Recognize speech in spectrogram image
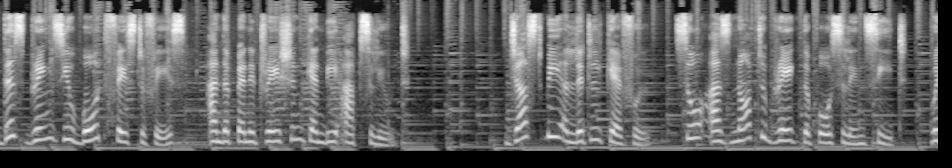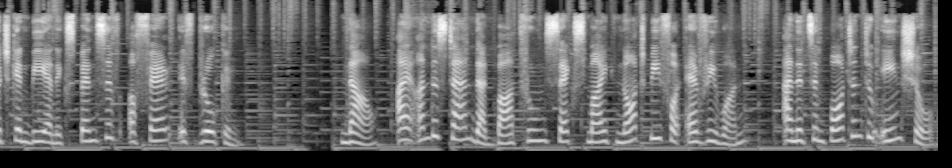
This brings you both face to face, and the penetration can be absolute. Just be a little careful, so as not to break the porcelain seat, which can be an expensive affair if broken. Now, I understand that bathroom sex might not be for everyone, and it's important to ensure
